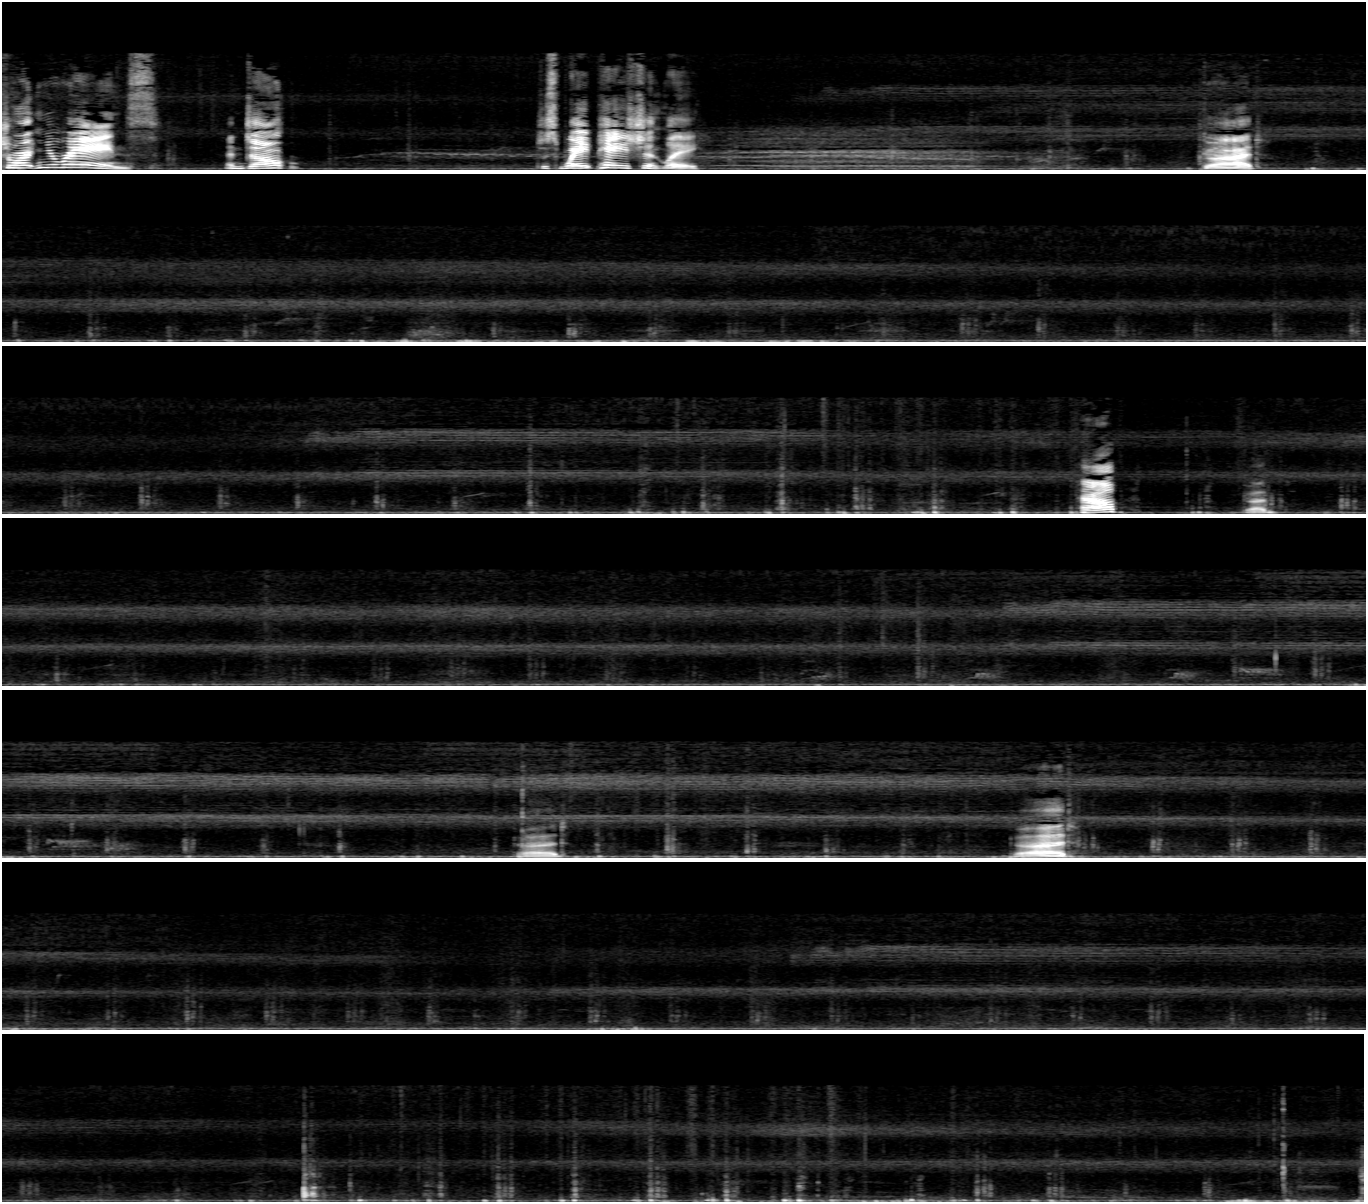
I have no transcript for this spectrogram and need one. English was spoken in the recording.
Shorten your reins. And don't, just wait patiently. Good. Help? Good. Good. Good.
